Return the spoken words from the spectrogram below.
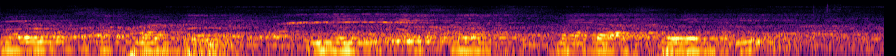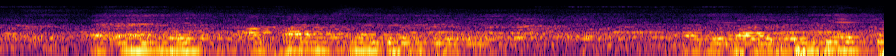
నిర్వహించినటువంటి ఈ ఎడ్యుకేషనల్ మెగా స్టోరీకి నన్ను ఆహ్వానించినందుకు మరి వాళ్ళ బ్రిలియంట్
